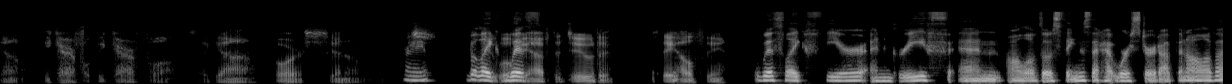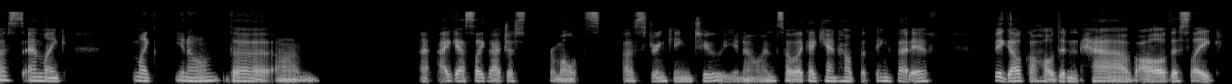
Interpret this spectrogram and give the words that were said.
you know, "Be careful, be careful." It's like, "Yeah, of course," you know, Right, but, like, what we have to do to stay healthy. With, like, fear and grief and all of those things that ha were stirred up in all of us, and, like like, you know, the, um I guess, like, that just promotes us drinking too, you know, and so, like, I can't help but think that if big alcohol didn't have all of this, like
